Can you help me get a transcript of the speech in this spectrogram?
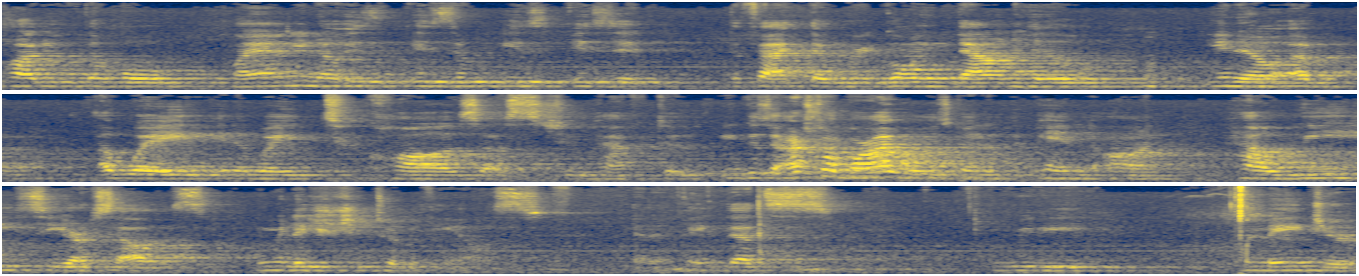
part of the whole plan, you know, is, is the, is, is it the fact that we're going downhill, you know, a, a way, in a way to cause us to have to, because our survival is gonna depend on how we see ourselves in relationship to everything else. And I think that's really a major,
